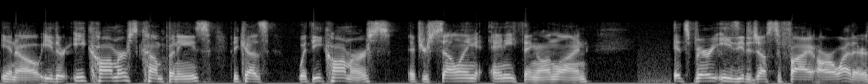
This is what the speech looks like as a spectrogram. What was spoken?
you know, either e-commerce companies because with e-commerce, if you're selling anything online, it's very easy to justify ROI there.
